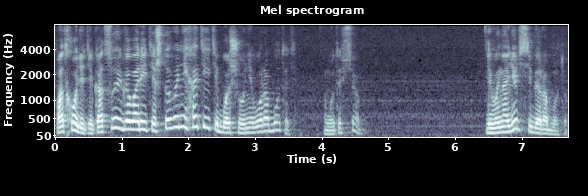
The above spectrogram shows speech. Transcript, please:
Подходите к отцу и говорите, что вы не хотите больше у него работать. Вот и все. И вы найдете себе работу.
